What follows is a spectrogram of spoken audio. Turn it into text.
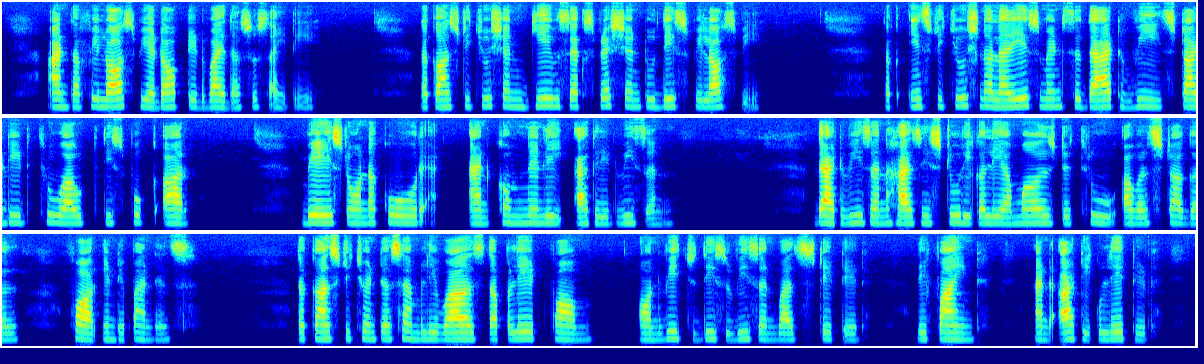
and the philosophy adopted by the society. The Constitution gives expression to this philosophy. The institutional arrangements that we studied throughout this book are based on a core and commonly agreed vision. That vision has historically emerged through our struggle for independence. The Constituent Assembly was the platform on which this vision was stated, refined, and articulated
